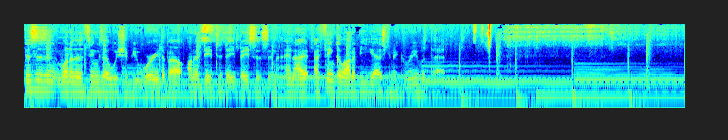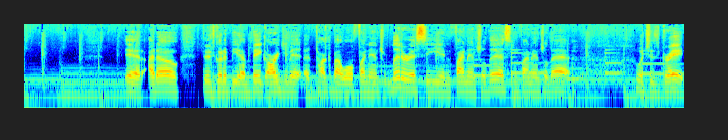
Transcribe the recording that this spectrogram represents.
this isn't one of the things that we should be worried about on a day-to-day basis and, and I, I think a lot of you guys can agree with that And I know there's going to be a big argument and talk about well financial literacy and financial this and financial that, which is great.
